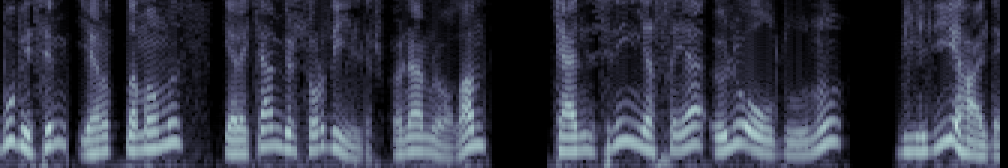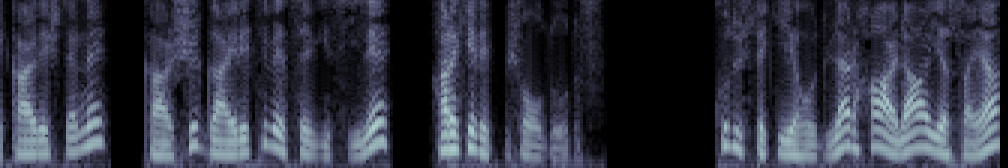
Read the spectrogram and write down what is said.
Bu bizim yanıtlamamız gereken bir soru değildir. Önemli olan kendisinin yasaya ölü olduğunu bildiği halde kardeşlerine karşı gayreti ve sevgisiyle hareket etmiş olduğudur. Kudüs'teki Yahudiler hala yasaya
